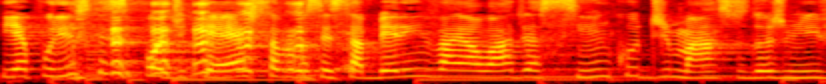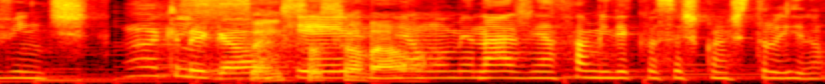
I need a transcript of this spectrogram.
E é por isso que esse podcast, só pra vocês saberem, vai ao ar dia 5 de março de 2020. Ah, que legal. Sensacional. é uma homenagem à família que vocês construíram.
